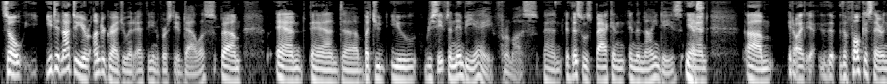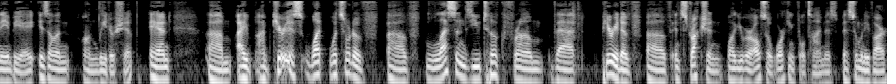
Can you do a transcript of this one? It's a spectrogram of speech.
So you did not do your undergraduate at the University of Dallas, um, and and uh, but you you received an MBA from us, and this was back in in the 90s. Yes. And um, you know, I, the, the focus there in the MBA is on on leadership, and um, I, I'm curious what what sort of of lessons you took from that period of of instruction while you were also working full time, as as so many of our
